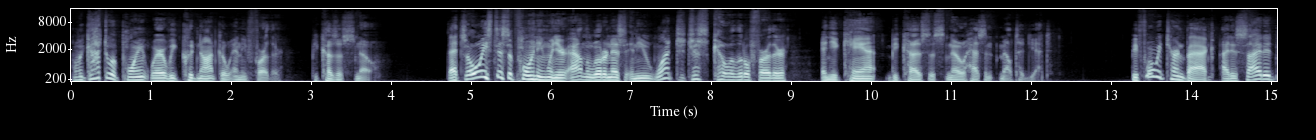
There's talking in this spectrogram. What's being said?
But we got to a point where we could not go any further because of snow. That's always disappointing when you're out in the wilderness and you want to just go a little further and you can't because the snow hasn't melted yet. Before we turned back, I decided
